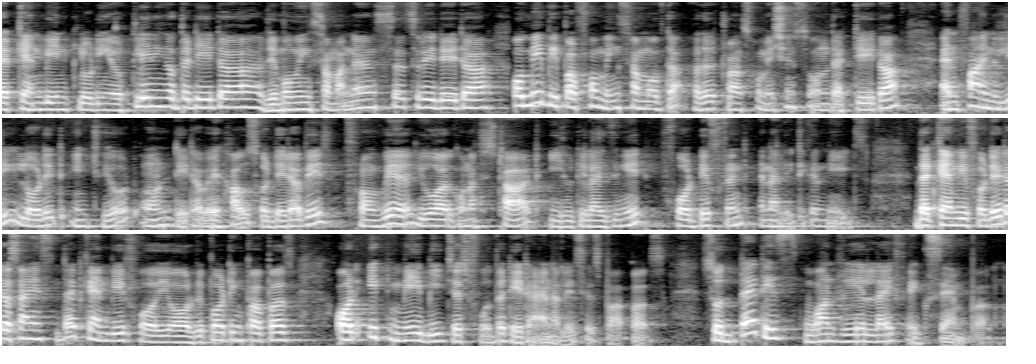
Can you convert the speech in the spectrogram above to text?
that can be including your cleaning of the data, removing some unnecessary data, or maybe performing some of the other transformations on that data, and finally load it into your own data warehouse or database from where you are going to start utilizing it for different analytical needs. That can be for data science, that can be for your reporting purpose, or it may be just for the data analysis purpose. So that is one real life example.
